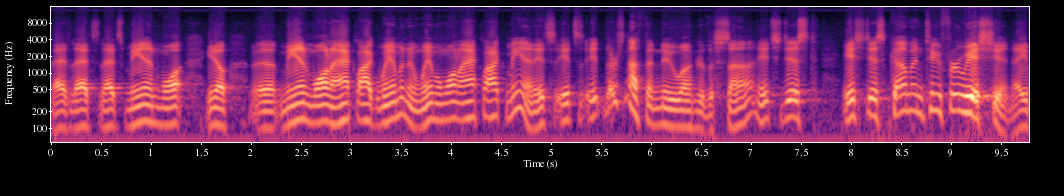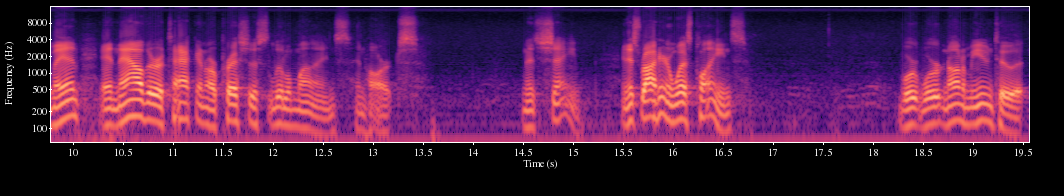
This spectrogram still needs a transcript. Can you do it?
That, that's, that's men want, you know, uh, men want to act like women and women want to act like men. It's, it's, it, there's nothing new under the sun. It's just, it's just coming to fruition. Amen. And now they're attacking our precious little minds and hearts. And it's a shame. And it's right here in West Plains. We're, we're not immune to it.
